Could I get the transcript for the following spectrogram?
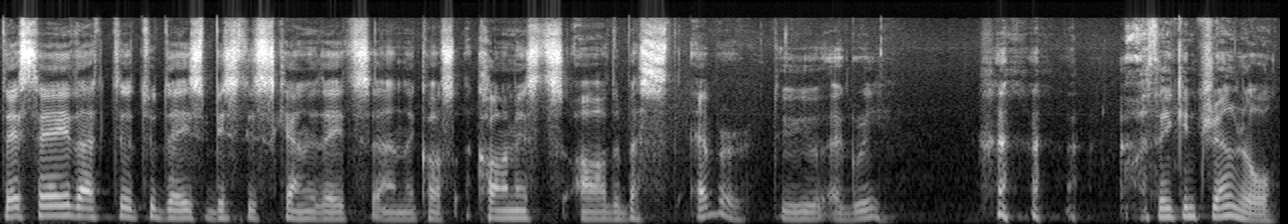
They say that uh, today's business candidates and economists are the best ever. Do you agree? I think in general,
